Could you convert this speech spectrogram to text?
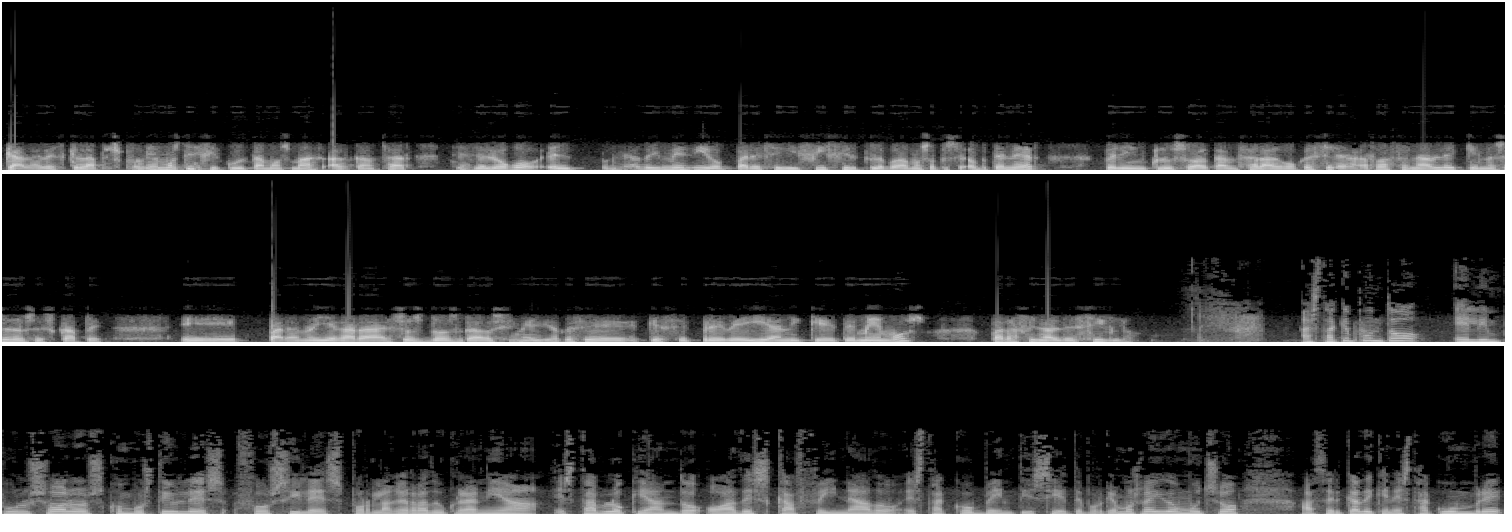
cada vez que la posponemos dificultamos más alcanzar. Desde luego, el grado y medio parece difícil que lo podamos obtener, pero incluso alcanzar algo que sea razonable, que no se nos escape, eh, para no llegar a esos dos grados y medio que se, que se preveían y que tememos para final de siglo. ¿Hasta qué punto el impulso a los combustibles fósiles por la guerra de Ucrania está bloqueando o ha descafeinado esta COP27? Porque hemos leído mucho acerca de que en esta cumbre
